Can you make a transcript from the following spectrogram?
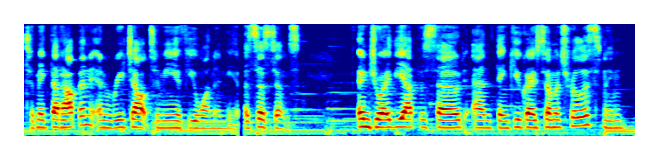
to make that happen and reach out to me if you want any assistance. Enjoy the episode, and thank you guys so much for listening.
